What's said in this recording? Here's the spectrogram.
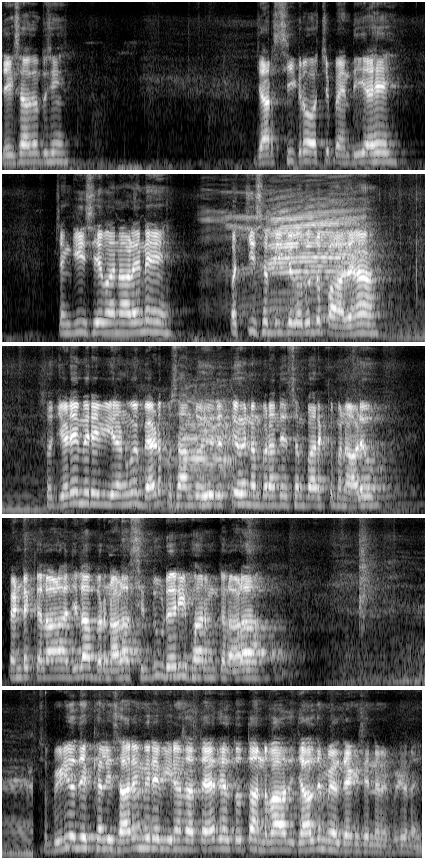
ਦੇਖ ਸਕਦੇ ਹੋ ਤੁਸੀਂ। ਜਰਸੀ ਕ੍ਰੋਸ ਚ ਪੈਂਦੀ ਆ ਇਹ। ਚੰਗੀ ਸੇਵਾ ਨਾਲ ਇਹਨੇ 25 26 ਕਿਲੋ ਦੁੱਧ ਪਾ ਦੇਣਾ। ਸੋ ਜਿਹੜੇ ਮੇਰੇ ਵੀਰਾਂ ਨੂੰ ਇਹ ਬੈਡ ਪਸੰਦ ਹੋਈ, ਉਹ ਦਿੱਤੇ ਹੋਏ ਨੰਬਰਾਂ ਤੇ ਸੰਪਰਕ ਬਣਾ ਲਿਓ। ਪਿੰਡ ਕਲਾਲਾ ਜ਼ਿਲ੍ਹਾ Barnala, Sidhu dairy farm Kalala. So video ਦੇਖਣ ਲਈ ਸਾਰੇ ਮੇਰੇ ਵੀਰਾਂ ਦਾ ਤਹਿ ਦਿਲ ਤੋਂ ਧੰਨਵਾਦ। ਜਲਦ ਮਿਲਦੇ ਆ ਕਿਸੇ ਨਵੇਂ ਵੀਡੀਓ ਨਾਲ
